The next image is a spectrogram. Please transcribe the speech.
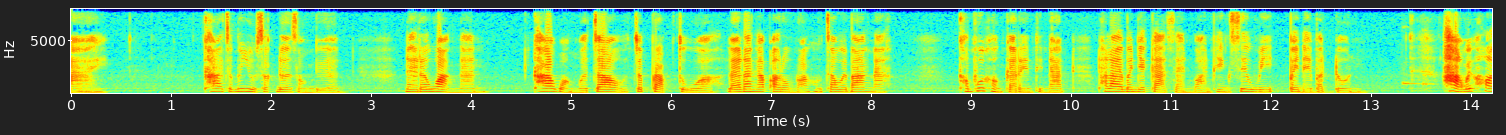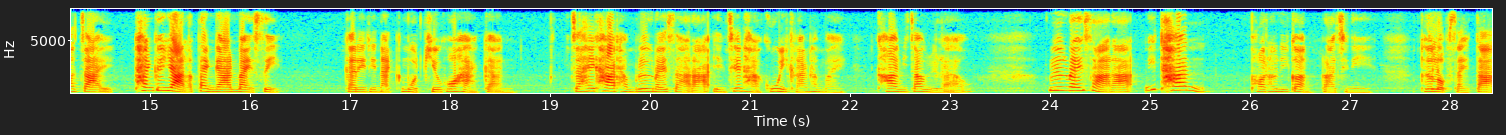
อาย ข้าจะไม่อยู่สักเดือนสองเดือน ในระหว่างนั้นข้าหวังว่าเจ้าจะปรับตัวและระงับอารมณ์ร้อนของเจ้าไว้บ้างนะ คำพูดของการเรนตินัททลายบรรยากาศแสนหวานเพียงเสี้ยววิไปในบัดดล หากไม่พอใจ ท่านก็หย่าแล้วแต่งงานใหม่สิ การเรนตินัทขมวดคิ้วข้าหากัน จะให้ข้าทำเรื่องไร้สาระ อย่างเช่นหาคู่อีกครั้งทำไม ข้ามีเจ้าอยู่แล้ว เรื่องไร้สาระนี่ท่าน พอเท่านี้ก่อนราชินี เธอหลบสายตา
